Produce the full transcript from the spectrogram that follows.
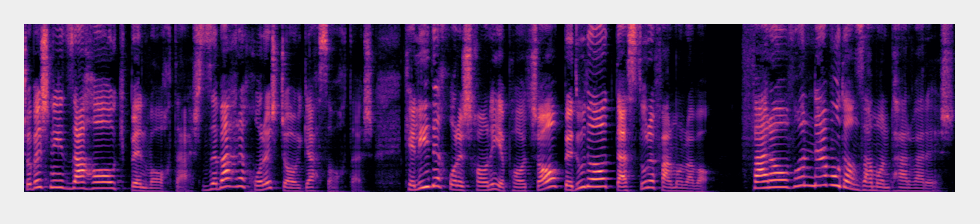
چو بشنید زحاک بنواختش ز بهر خورش جایگه ساختش. کلید خورشخانه پادشاه بدو داد دستور فرمان روا فراوان نبود آن زمان پرورش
